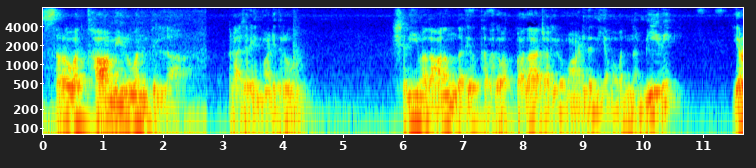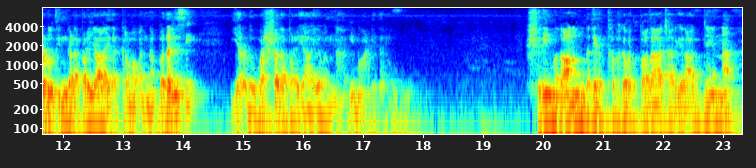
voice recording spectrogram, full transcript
ಸರ್ವಥಾ ಮೀರುವಂತಿಲ್ಲ. ರಾಜರೇನು ಮಾಡಿದರು? ಶ್ರೀಮದಾನಂದ ತೀರ್ಥ ಭಗವತ್ಪಾದಾಚಾರ್ಯರು ಮಾಡಿದ ನಿಯಮವನ್ನು ಮೀರಿ ಎರಡು ತಿಂಗಳ ಪರ್ಯಾಯದ ಕ್ರಮವನ್ನು ಬದಲಿಸಿ ಎರಡು ವರ್ಷದ ಪರ್ಯಾಯವನ್ನಾಗಿ ಮಾಡಿದರು. ಶ್ರೀಮದಾನಂದ ತೀರ್ಥ ಭಗವತ್ಪಾದಾಚಾರ್ಯರ ಆಜ್ಞೆಯನ್ನು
